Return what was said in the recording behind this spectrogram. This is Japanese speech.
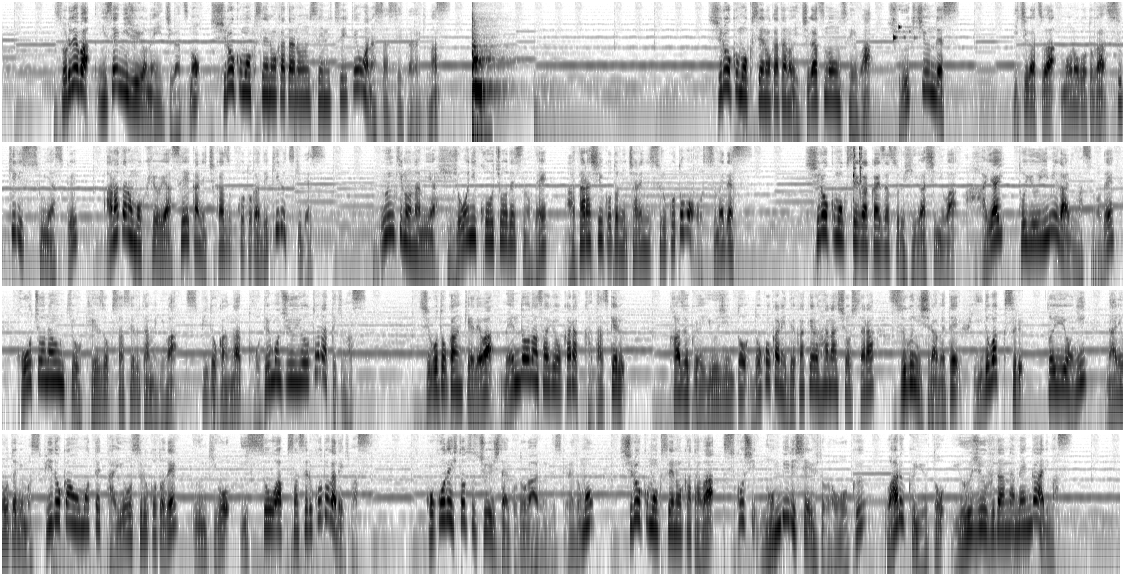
それでは2024年1月の白く木星の方の運勢についてお話しさせていただきます。白く木星の方の1月の運勢は中吉運です。1月は物事がすっきり進みやすくあなたの目標や成果に近づくことができる月です。運気の波は非常に好調ですので新しいことにチャレンジすることもおすすめです。白く木星が開座する東には早いという意味がありますので好調な運気を継続させるためにはスピード感がとても重要となってきます。仕事関係では面倒な作業から片付ける。家族や友人とどこかに出かける話をしたらすぐに調べてフィードバックする。というように何事にもスピード感を持って対応することで運気を一層アップさせることができます。ここで一つ注意したいことがあるんですけれども白く木星の方は少しのんびりしている人が多く悪く言うと優柔不断な面があります。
